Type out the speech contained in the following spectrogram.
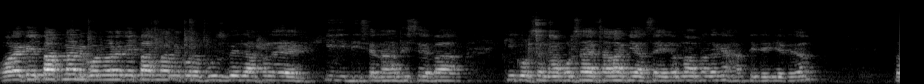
অনেকেই পাকনামি করবে, অনেকেই পাকনামি করে বুঝবে যে আসলে কি দিছে, না দিছে, বা কি করছে, না করছে চালাকি আছে, এই জন্য আপনাদেরকে হাতটি দেখিয়ে দিলাম। তো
